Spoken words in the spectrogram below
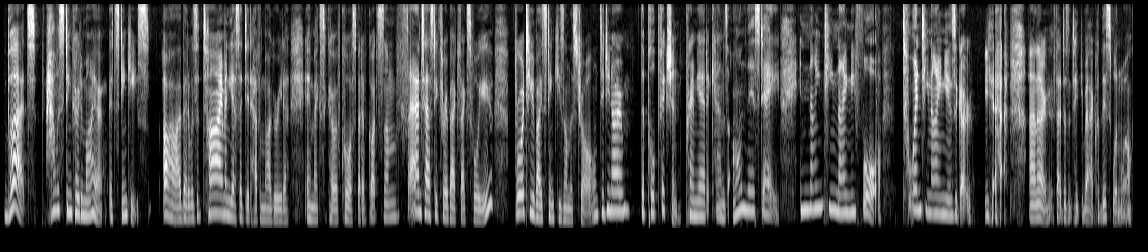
But how was Stinko de Mayo at Stinkies? Oh, I bet it was a time. And yes, I did have a margarita in Mexico, of course, but I've got some fantastic throwback facts for you, brought to you by Stinkies on the Stroll. Did you know that Pulp Fiction premiered at Cannes on this day in 1994, 29 years ago? Yeah, I know. If that doesn't take you back, this one will.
